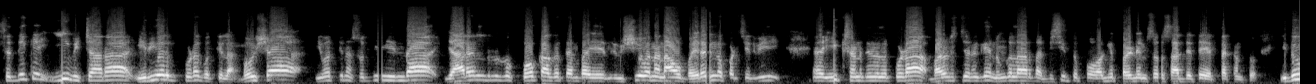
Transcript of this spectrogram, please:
ಸದ್ಯಕ್ಕೆ ಈ ವಿಚಾರ ಹಿರಿಯರಿಗೂ ಕೂಡ ಗೊತ್ತಿಲ್ಲ. ಬಹುಶಃ ಇವತ್ತಿನ ಸುದ್ದಿಯಿಂದ ಯಾರೆಲ್ಲರಿಗೂ ಕೋಕ್ ಆಗುತ್ತೆ ಎಂಬ ವಿಷಯವನ್ನ ನಾವು ಬಹಿರಂಗ ಪಡಿಸಿದ್ವಿ ಈ ಕ್ಷಣದಿಂದಲೂ ಕೂಡ ಬಹಳಷ್ಟು ಜನರಿಗೆ ನುಂಗಲಾರದ ಬಿಸಿ ತುಪ್ಪವಾಗಿ ಪರಿಣಮಿಸುವ ಸಾಧ್ಯತೆ ಇರ್ತಕ್ಕಂಥ ಇದು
